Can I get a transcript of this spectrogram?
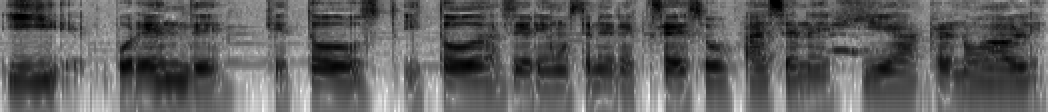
y por ende que todos y todas deberíamos tener acceso a esa energía renovable.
